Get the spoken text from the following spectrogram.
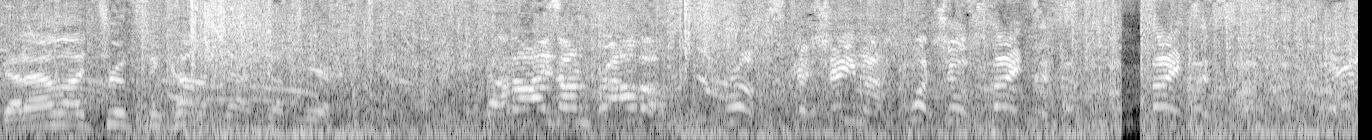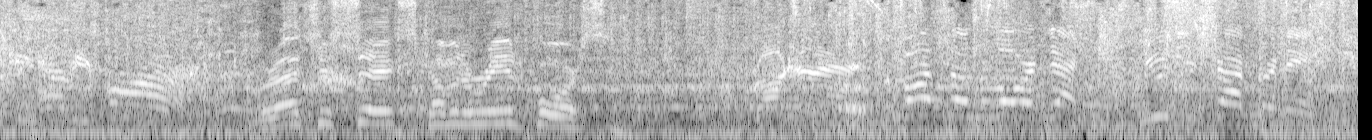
Got allied troops in contact up here. Got eyes on Bravo. Brooks, Kashima, what's your status? Status. Taking heavy fire. We're at your six, coming to reinforce. Roger that. Spots on the lower deck. Use your shock grenade.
